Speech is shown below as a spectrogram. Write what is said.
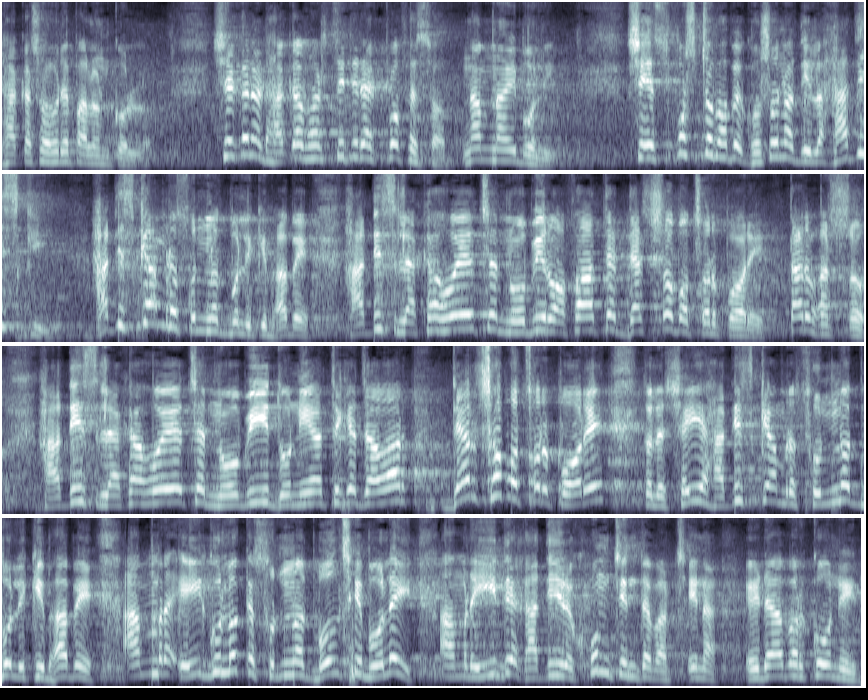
ঢাকা শহরে পালন করল। সেখানে ঢাকা ভার্সিটির এক প্রফেসর, নাম নাই বলি সে স্পষ্টভাবে ঘোষণা দিল, হাদিস কি? হাদিসকে আমরা সুন্নত বলি কীভাবে? হাদিস লেখা হয়েছে নবীর অফাতের দেড়শো বছর পরে। তার ভাষ্য, হাদিস লেখা হয়েছে নবী দুনিয়া থেকে যাওয়ার দেড়শো বছর পরে। তাহলে সেই হাদিসকে আমরা সুন্নত বলি কীভাবে? আমরা এইগুলোকে সুন্নত বলছি বলেই আমরা ঈদে গাদির ঘুম চিনতে পারছি না। এটা আবার কোন ঈদ?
